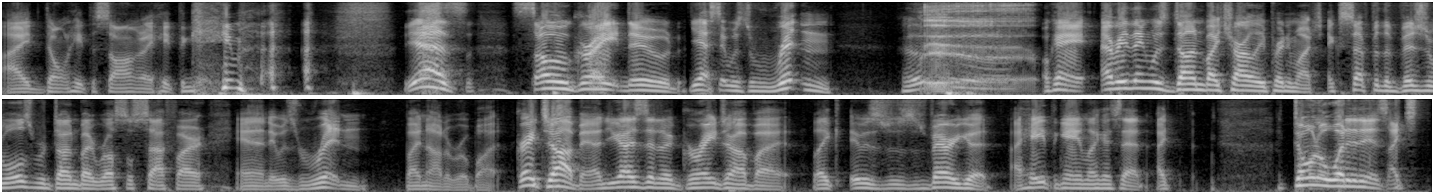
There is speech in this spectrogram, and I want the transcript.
I don't hate the song. I hate the game. yes, so great, dude. Yes, it was written. Okay, everything was done by Charlie pretty much, except for the visuals were done by Russell Sapphire, and it was written by Not a Robot. Great job, man. You guys did a great job by it. Like it was, was very good. I hate the game, like I said. I, I don't know what it is. I just,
